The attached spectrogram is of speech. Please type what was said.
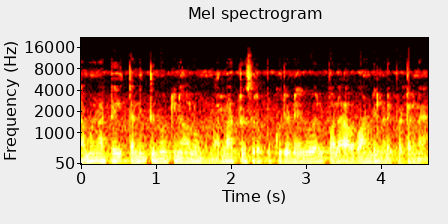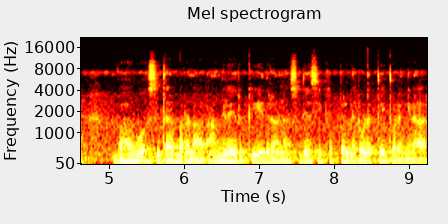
தமிழ்நாட்டை தனித்து நோக்கினாலும் வரலாற்று சிறப்புக்குரிய நிகழ்வுகள் பல அவ்வாண்டில் நடைபெற்றன. வாவு சிதம்பரனார் ஆங்கிலேயருக்கு எதிரான சுதேசி கப்பல் நிறுவனத்தை தொடங்கினார்.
